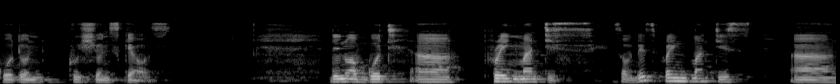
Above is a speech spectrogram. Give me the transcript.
cotton cushion scales. Then we've got uh, praying mantis. So this praying mantis, uh,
